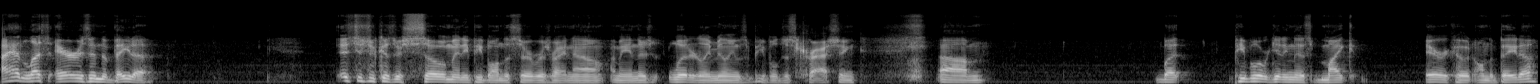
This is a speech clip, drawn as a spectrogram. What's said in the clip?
I had less errors in the beta. It's just because there's so many people on the servers right now. I mean, there's literally millions of people just crashing. Um, but people were getting this Mike error code on the beta.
